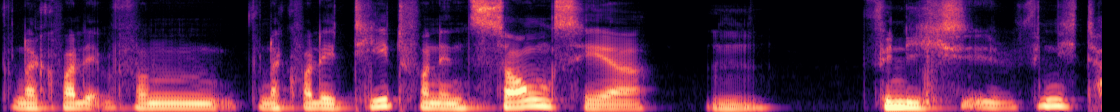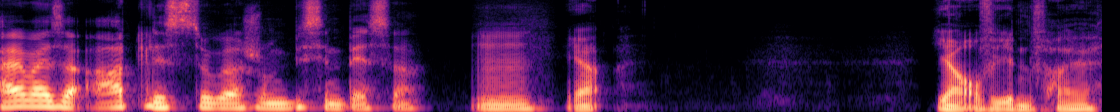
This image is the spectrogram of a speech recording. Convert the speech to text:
von der, Quali vom, von der Qualität von den Songs her, Mhm. Finde ich, finde ich teilweise Artlist sogar schon ein bisschen besser. Mhm. Ja. Ja, auf jeden Fall.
